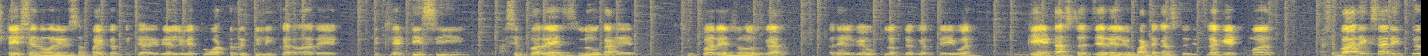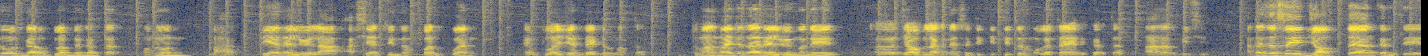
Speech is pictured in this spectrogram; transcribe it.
स्टेशनवरील सफाई कर्मचारी रेल्वेत वॉटर रिफिलिंग करणारे तिथले टी सी असे बरेच लोक आहेत असे बरेच रोजगार रेल्वे उपलब्ध करते. इवन गेट असतात जे रेल्वे फाटक असतं तिथला गेट मन असे बारीक सारीक रोजगार उपलब्ध करतात. म्हणून भारतीय रेल्वेला आशियाची नंबर वन एम्प्लॉय जनरेटर म्हणतात. तुम्हाला माहितच आहे रेल्वेमध्ये जॉब लागण्यासाठी किती तर मुलं तयारी करतात आर आर बीची आता जसं ही जॉब तयार करते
